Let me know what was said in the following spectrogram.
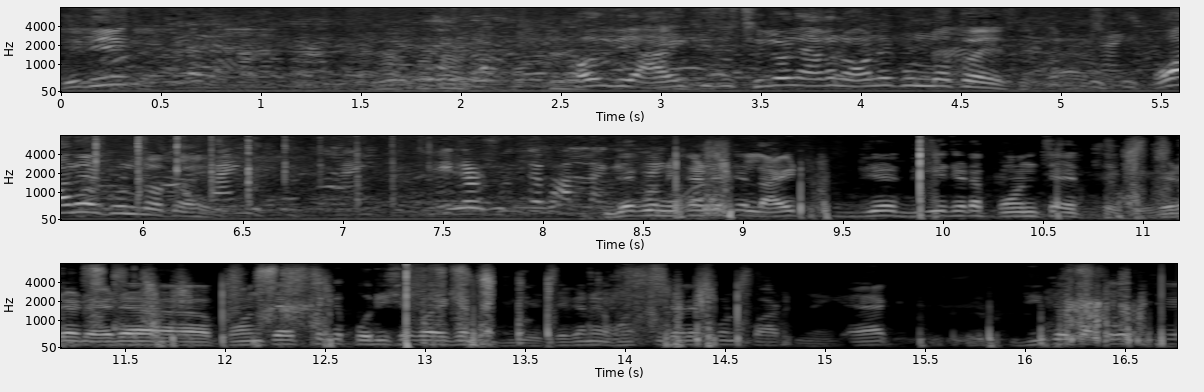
দিদি দিদি আগে কিছু ছিল না এখন অনেক উন্নত হয়েছে। অনেক উন্নত হয়েছে। এটা শুনতে ভালো লাগে। দেখুন এখানে যে লাইট যে দিয়ে যেটা পঞ্চায়েত থেকে। এটা এটা পঞ্চায়েত থেকে পরিষেবা এখানে দিয়েছে। এখানে হসপিটালের কোনো পার্ট নেই। এক দ্বিতীয় কথা হচ্ছে,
